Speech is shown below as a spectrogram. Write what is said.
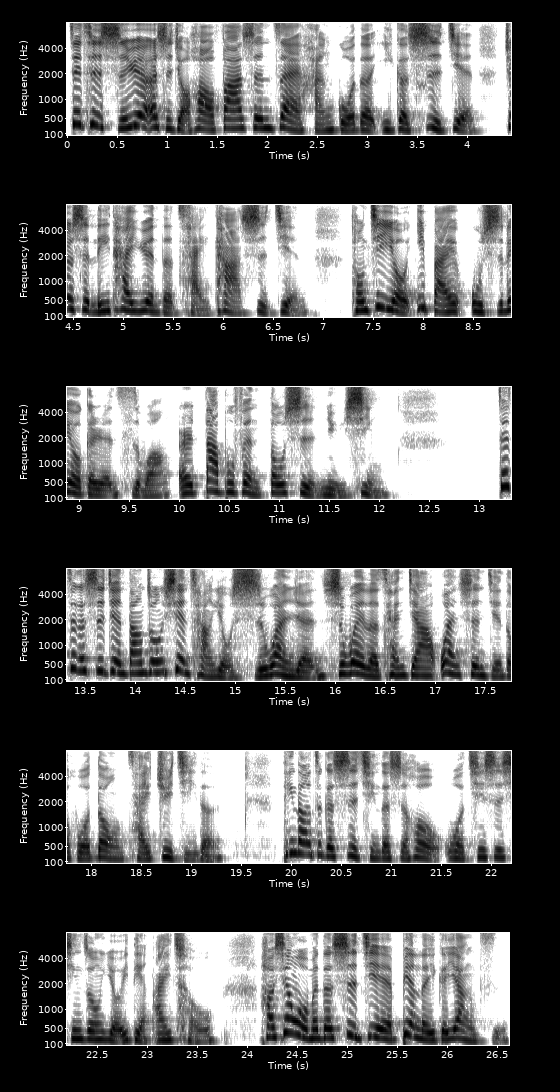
这次十月二十九号发生在韩国的一个事件，就是梨泰院的踩踏事件。统计有一百五十六个人死亡，而大部分都是女性。在这个事件当中，现场有十万人是为了参加万圣节的活动才聚集的。听到这个事情的时候，我其实心中有一点哀愁，好像我们的世界变了一个样子。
